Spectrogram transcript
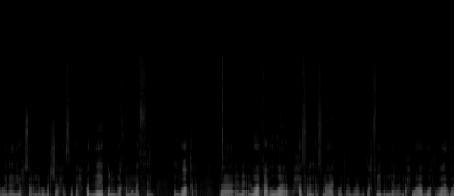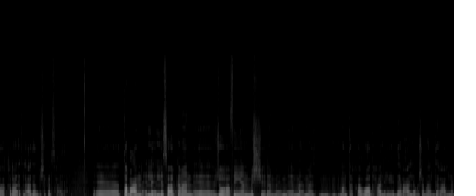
أو الذي يحصر اللي هو بيرشح على السطح قد لا يكون رقم ممثل للواقع. فالواقع هو حصر الأسماك وتخفيض الأحواض وقراءة الأعداد بشكل صحيح. آه، طبعا اللي صار كمان آه، جغرافيا مش منطقة واضحة اللي هي دير علة وشمال دير علة.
